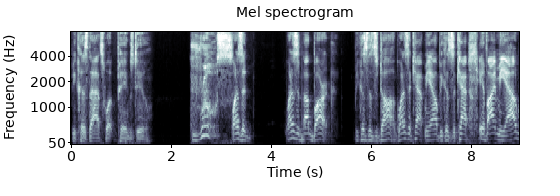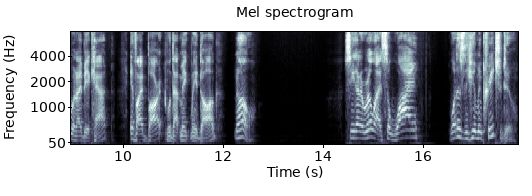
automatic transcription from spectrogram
Because that's what pigs do. Gross. Why does a why does a dog bark? Because it's a dog. Why does a cat meow? Because it's a cat. If I meowed, would I be a cat? If I barked, would that make me a dog? No. So you got to realize. So why? What does the human creature do?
